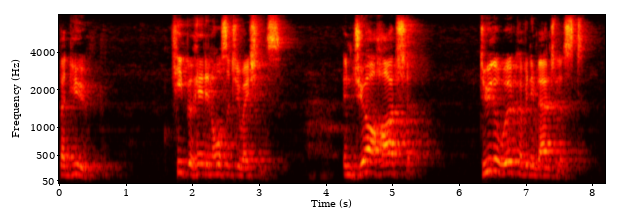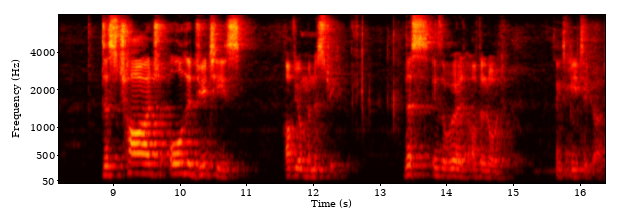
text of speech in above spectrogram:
But you, keep your head in all situations, endure hardship, do the work of an evangelist, discharge all the duties of your ministry. This is the word of the Lord. Thanks be to God.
